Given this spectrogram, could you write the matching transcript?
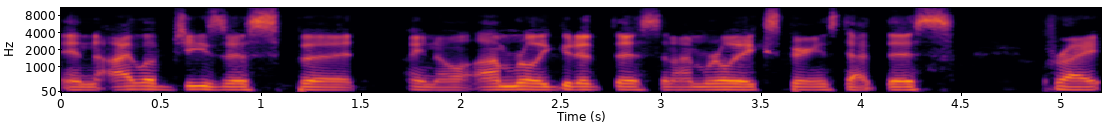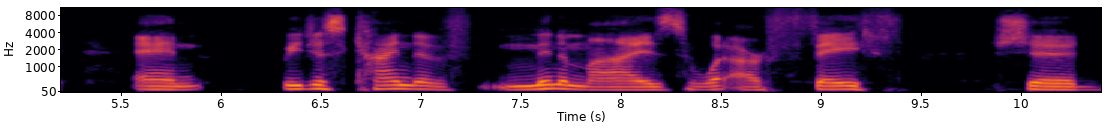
And i love jesus but you know i'm really good at this and i'm really experienced at this right? And we just kind of minimize what our faith should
